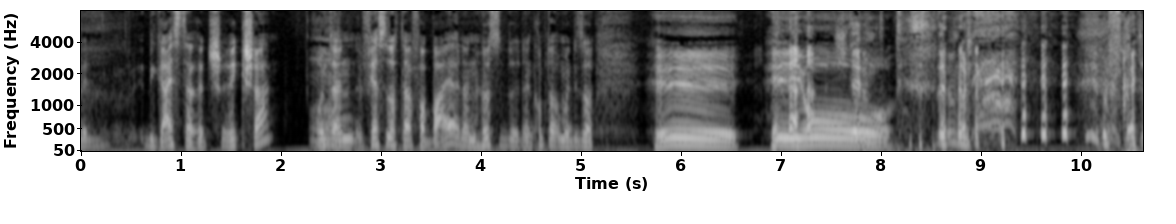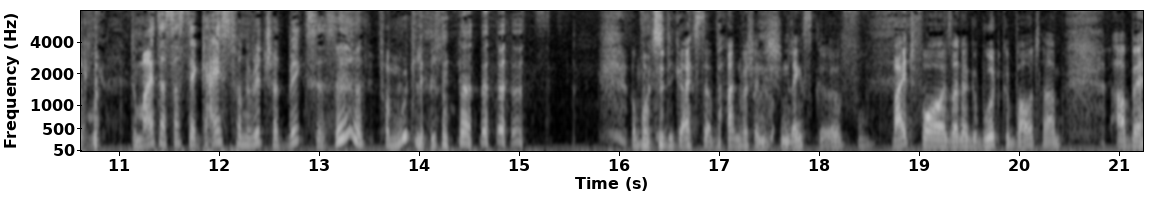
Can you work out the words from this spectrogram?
äh, die Geisterrikscha. Mhm. Und dann fährst du doch da vorbei und dann hörst du, dann kommt da immer dieser Hey, hey, yo. Stimmt. Ach, du, du meinst, dass das der Geist von Richard Biggs ist? Vermutlich. Obwohl sie die Geisterbahn wahrscheinlich schon längst äh, weit vor seiner Geburt gebaut haben. Aber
